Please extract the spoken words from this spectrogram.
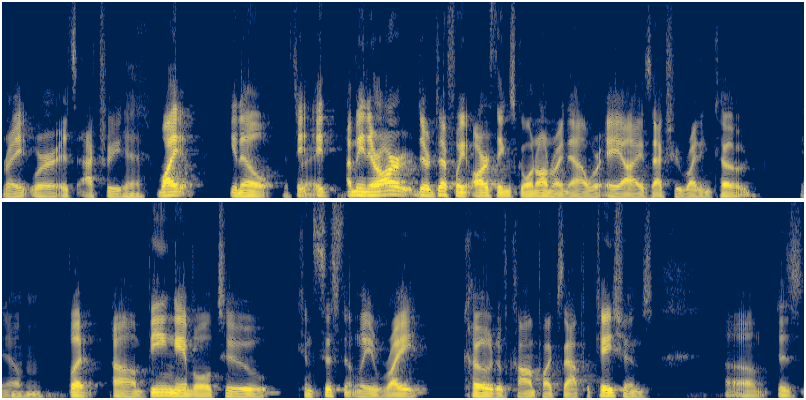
right? Where it's actually yeah. why you know it, right. it, I mean, there are there definitely are things going on right now where AI is actually writing code, you know, mm-hmm. but um, being able to consistently write code of complex applications um, is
